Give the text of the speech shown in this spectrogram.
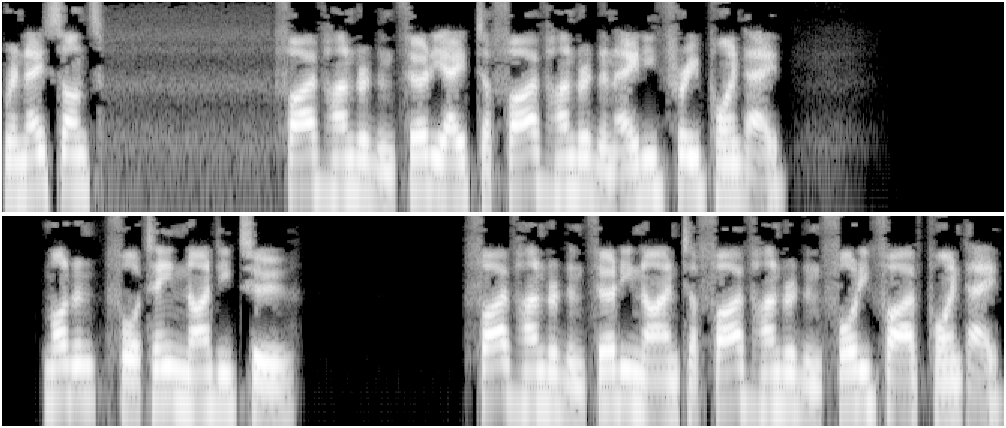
Renaissance. 538 to 583.8 Modern. 1492 539 to 545.8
